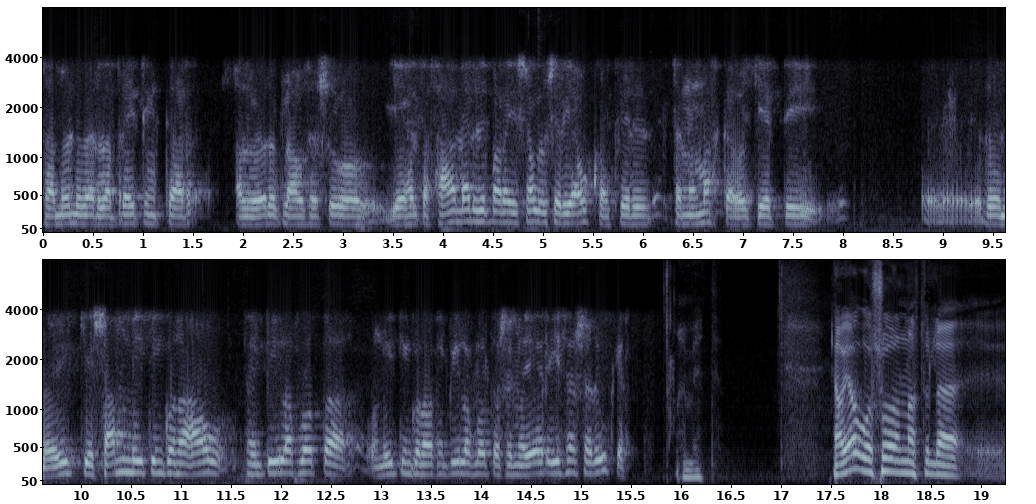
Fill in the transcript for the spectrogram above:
það munu verða breytingar alveg örugla á þessu og ég held að það verði bara í sjálfum sér í ákvæmt fyrir þennan markað og geti uh, raun og auki samnýtinguna á þeim bílaflota og nýtinguna á þeim bílaflota sem er í þessari útgjörn. Já, já, og svo náttúrulega uh,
